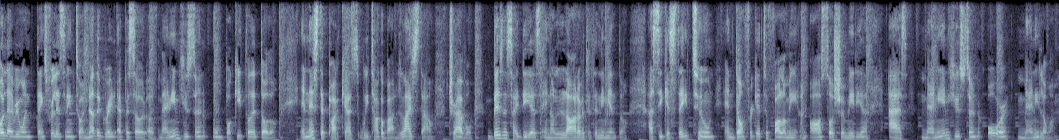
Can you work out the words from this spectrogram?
Hola everyone, thanks for listening to another great episode of Manny in Houston, Un Poquito de Todo. In this podcast, we talk about lifestyle, travel, business ideas, and a lot of entretenimiento. Así que stay tuned and don't forget to follow me on all social media as Manny in Houston or Manny Loam.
